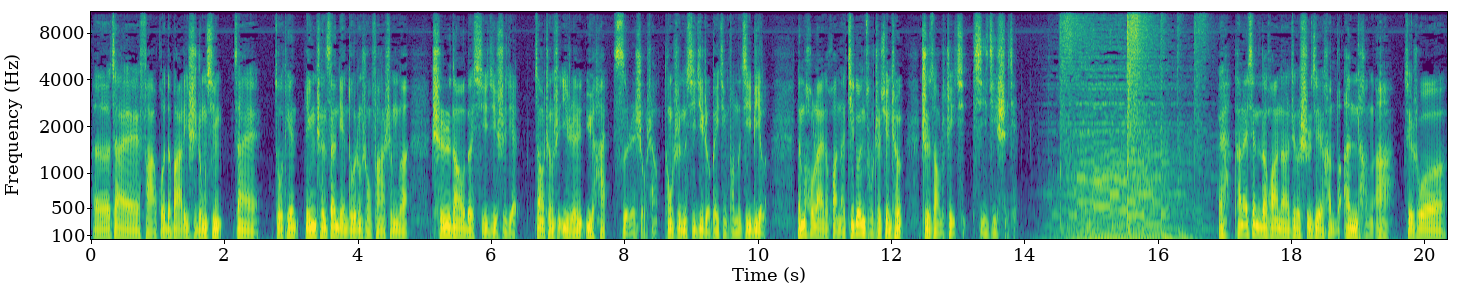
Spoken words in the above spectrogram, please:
呃，在法国的巴黎市中心，在昨天凌晨三点多钟时候发生了持刀的袭击事件，造成是一人遇害，四人受伤。同时呢，袭击者被警方的击毙了。那么后来的话呢，极端组织宣称制造了这起袭击事件。哎呀，看来现在的话呢，这个世界很不安腾啊。所以说，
